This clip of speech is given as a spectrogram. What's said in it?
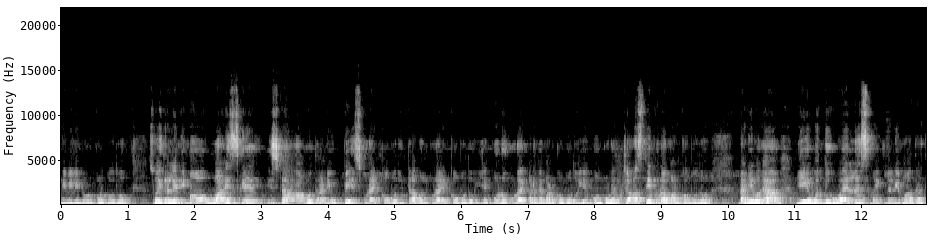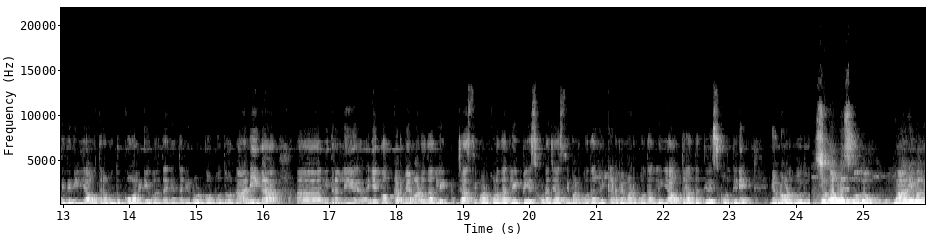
ನೀವು ಇಲ್ಲಿ ನೋಡ್ಕೊಳ್ಬಹುದು ಸೊ ಇದರಲ್ಲಿ ನಿಮ್ಮ ವಾಯ್ಸ್ಗೆ ಇಷ್ಟ ಆಗೋ ತರ ನೀವು ಬೇಸ್ ಕೂಡ ಇಟ್ಕೋಬಹುದು ಟ್ರಬಲ್ ಕೂಡ ಇಟ್ಕೋಬಹುದು ಎಕೋನು ಕೂಡ ಕಡಿಮೆ ಮಾಡ್ಕೋಬಹುದು ಎಕೋ ಕೂಡ ಜಾಸ್ತಿ ಕೂಡ ಮಾಡ್ಕೋಬಹುದು ನಾನು ಇವಾಗ ಈ ಒಂದು ವೈರ್ಲೆಸ್ ಮೈಕ್ನಲ್ಲಿ ಮಾತಾಡ್ತಿದ್ದೀನಿ, ಯಾವ ತರ ಒಂದು ಕ್ವಾಲಿಟಿ ಬರ್ತಾ ಇದೆ ಅಂತ ನೀವು ನೋಡ್ಕೋಬಹುದು ನಾನೀಗ ಇದರಲ್ಲಿ ಎಕೋ ಕಡಿಮೆ ಮಾಡೋದಾಗ್ಲಿ, ಜಾಸ್ತಿ ಮಾಡ್ಕೊಳ್ಳೋದಾಗ್ಲಿ ಬೇಸ್ ಕೂಡ ಜಾಸ್ತಿ ಮಾಡ್ಕೋದಾಗ್ಲಿ ಕಡಿಮೆ ಮಾಡ್ಕೋದಾಗ್ಲಿ ಯಾವ ತರ ಅಂತ ತಿಳಿಸ್ಕೊಡ್ತೀನಿ, ನೀವು ನೋಡ್ಬೋದು. ಸೊ ಗಮನಿಸಬಹುದು ನಾನಿವಾಗ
